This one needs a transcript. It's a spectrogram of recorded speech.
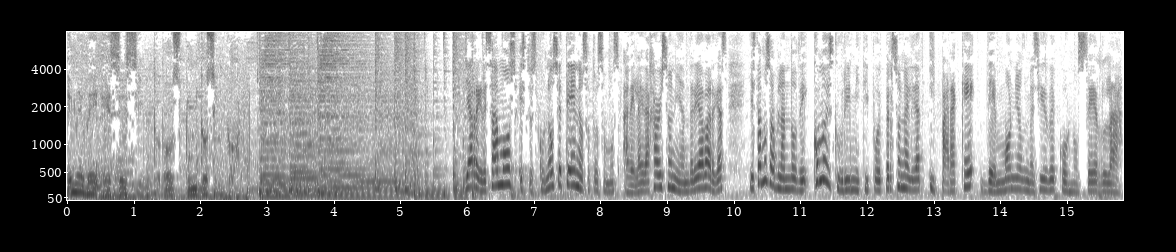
MBS 102.5. Ya regresamos, esto es Conócete, nosotros somos Adelaida Harrison y Andrea Vargas y estamos hablando de cómo descubrir mi tipo de personalidad y para qué demonios me sirve conocerla,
